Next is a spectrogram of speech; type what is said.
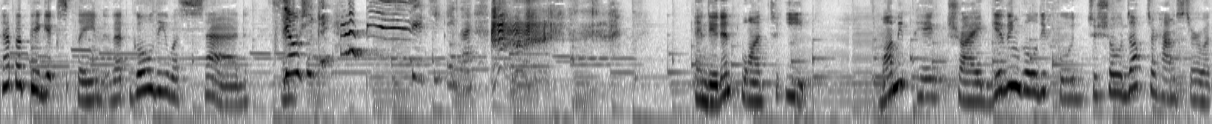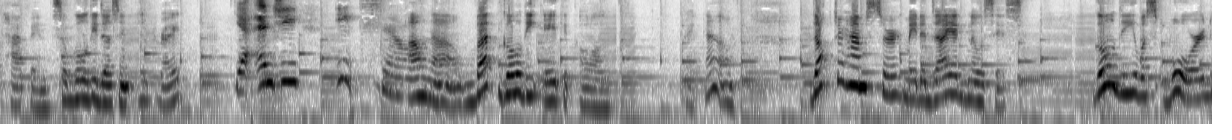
Peppa Pig explained that Goldie was sad So she get and didn't want to eat. Mommy Pig tried giving Goldie food to show Dr. Hamster what happened. So Goldie doesn't eat, right? Yeah, and she eats now. Oh no, but Goldie ate it all. Right now. Dr. Hamster made a diagnosis. Goldie was bored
